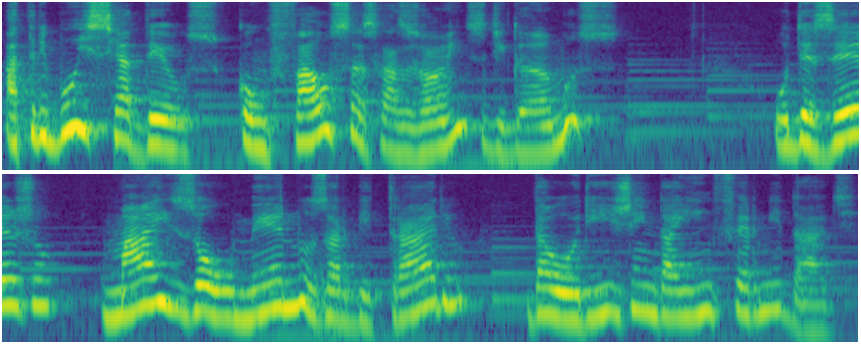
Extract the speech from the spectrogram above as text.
atribui-se a Deus com falsas razões, digamos, o desejo mais ou menos arbitrário da origem da enfermidade.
